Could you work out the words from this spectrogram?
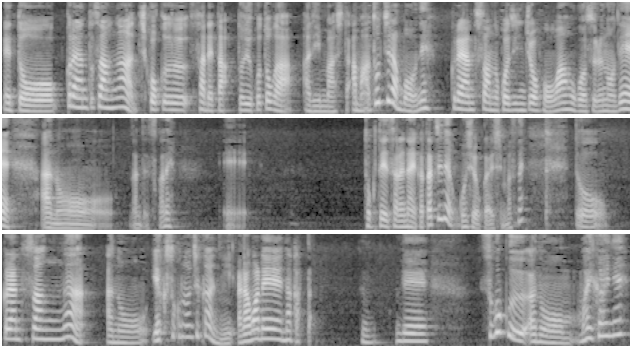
えっと、クライアントさんが遅刻されたということがありました。あまあ、どちらもね、クライアントさんの個人情報は保護するので、あの、何ですかね、えー特定されない形でご紹介しますね。とクライアントさんが、あの、約束の時間に現れなかった。で、すごく、あの、毎回ね、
